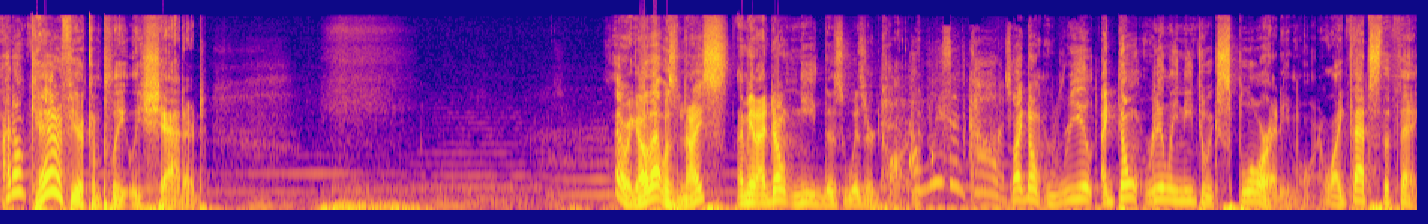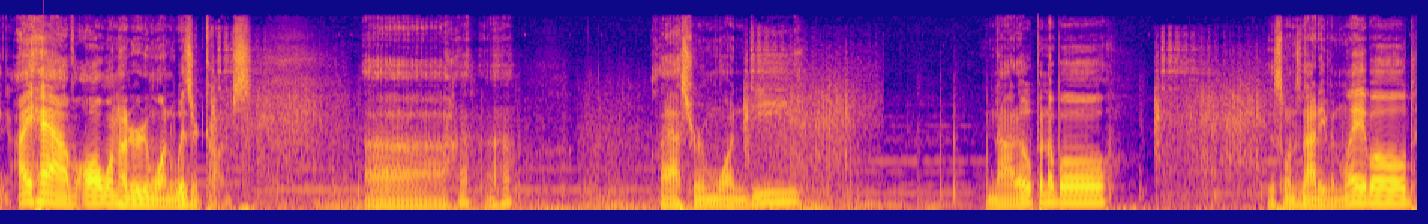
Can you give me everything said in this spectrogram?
I don't care if you're completely shattered. There we go. That was nice. I mean, I don't need this wizard card. A wizard card! So I don't real I don't really need to explore anymore. Like that's the thing. I have all 101 wizard cards. Uh huh. Uh-huh. Classroom 1D. Not openable. This one's not even labeled.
